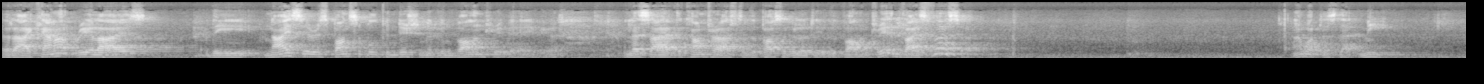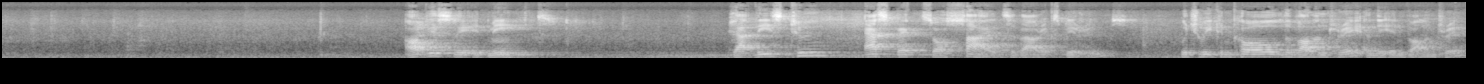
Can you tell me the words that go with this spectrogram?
That I cannot realize the nice irresponsible condition of involuntary behavior unless I have the contrast of the possibility of the voluntary and vice versa. Now, what does that mean? Obviously, it means that these two aspects or sides of our experience, which we can call the voluntary and the involuntary,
